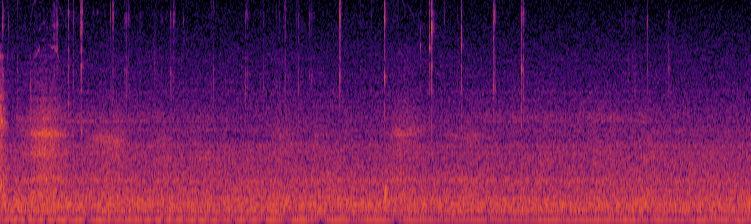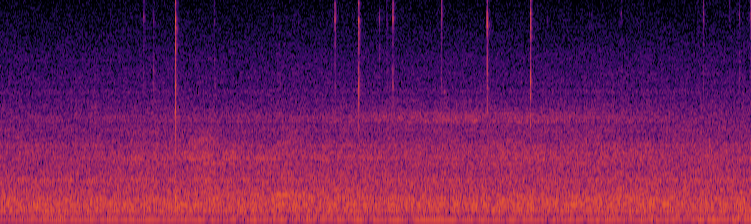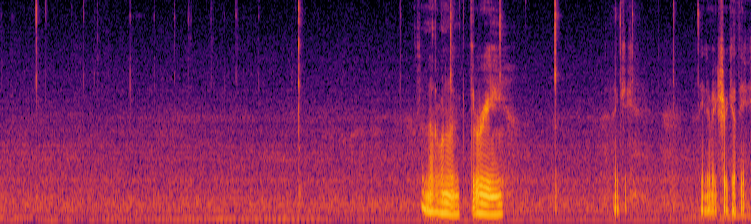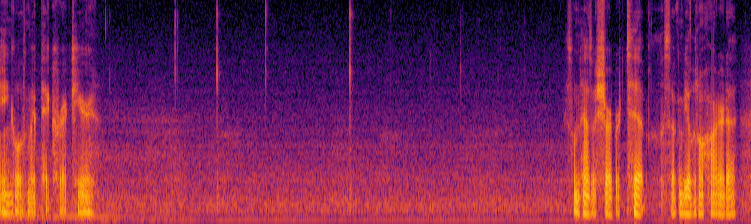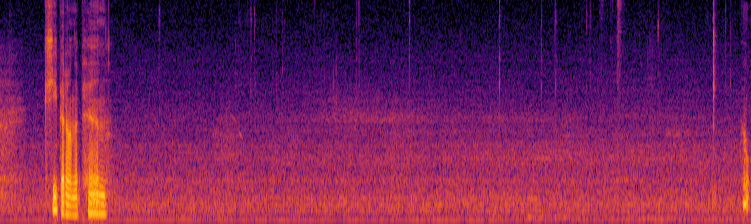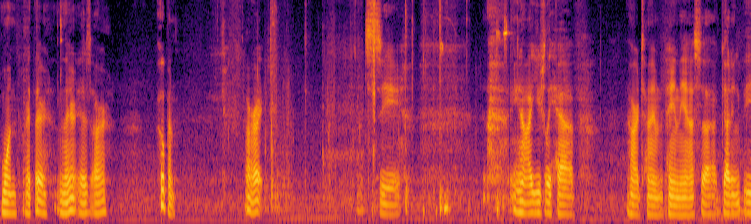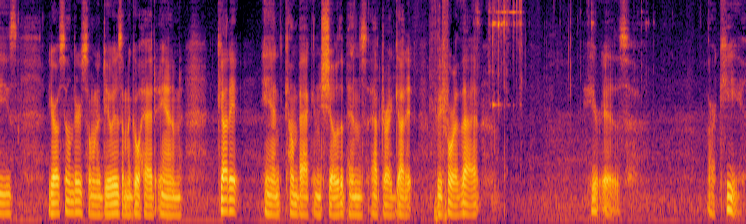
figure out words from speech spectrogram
another one on three. I think I need to make sure I get the angle of my pick correct here. This one has a sharper tip, so it can be a little harder to keep it on the pin. One right there. And there is our open. All right. Let's see. You know, I usually have a hard time, a pain in the ass, uh, gutting these Euro cylinders. So what I'm going to do is I'm going to go ahead and gut it and come back and show the pins after I gut it. Before that, here is our key.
